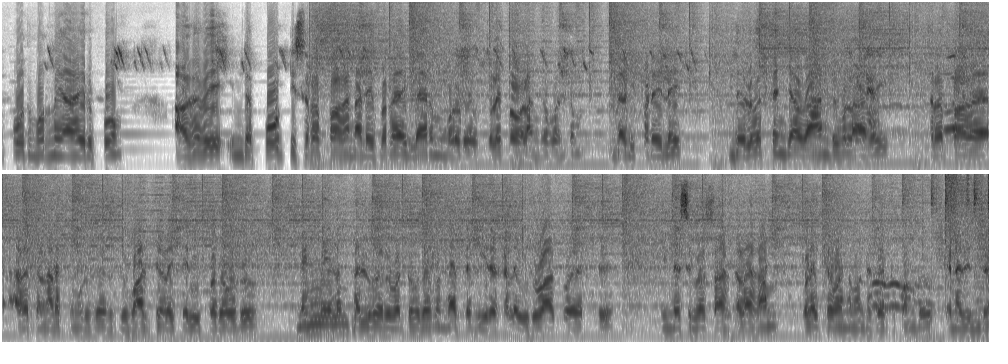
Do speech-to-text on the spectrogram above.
எப்போதும் உண்மையாக இருப்போம். ஆகவே இந்த போட்டி சிறப்பாக நடைபெற எல்லாரும் உங்களுடைய ஒத்துழைப்பை வழங்க வேண்டும். இந்த அடிப்படையிலே இந்த 75வது ஆண்டு விழாவை சிறப்பாக அவர்கள் நடத்தி முடிவதற்கு வாழ்த்துக்களை தெரிவிப்பதோடு மென்மேலும் பல்வேறுபட்ட உதவந்தாட்ட வீரர்களை உருவாக்குவதற்கு இந்த சிவசார் கழகம் உழைக்க வேண்டும் என்று கேட்டுக்கொண்டு எனது இந்த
